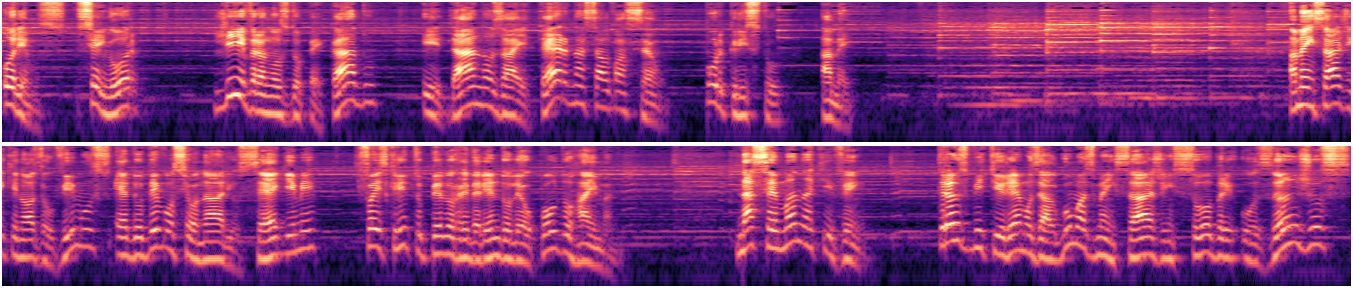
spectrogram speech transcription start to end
Oremos, Senhor, livra-nos do pecado e dá-nos a eterna salvação. Por Cristo. Amém. A mensagem que nós ouvimos é do devocionário Segue-me, que foi escrito pelo reverendo Leopoldo Raimann. Na semana que vem, transmitiremos algumas mensagens sobre os anjos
